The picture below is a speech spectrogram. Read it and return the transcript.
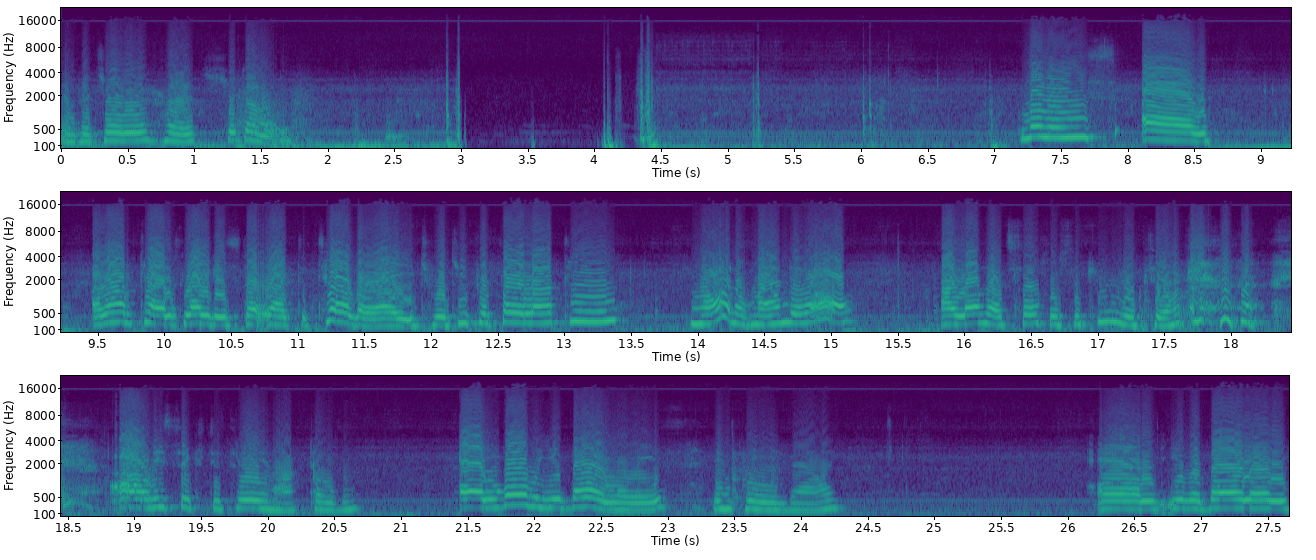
and Virginia Hurt Chaudoin. Louise, um, a lot of times ladies don't like to tell their age. Would you prefer not to? No, I don't mind at all. I love that social security check. I'll be 63 in October And where were you born, Louise? in Pewee Valley. And you were born in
